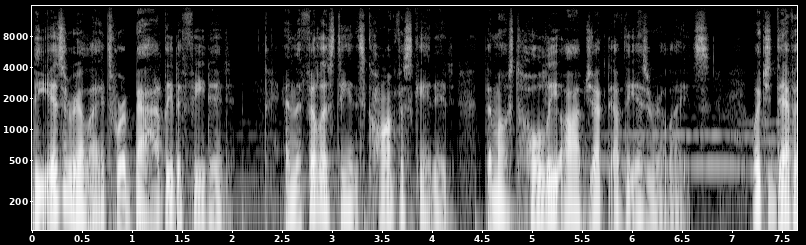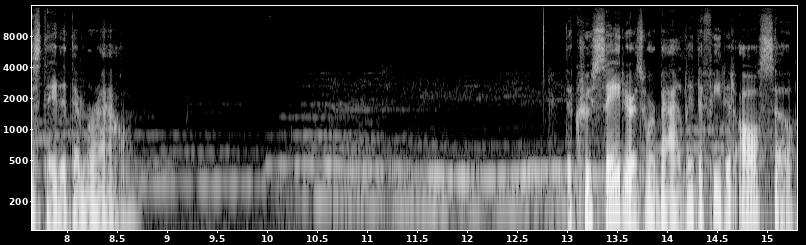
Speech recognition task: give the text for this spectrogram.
The Israelites were badly defeated and the Philistines confiscated the most holy object of the Israelites, which devastated their morale. The Crusaders were badly defeated also,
